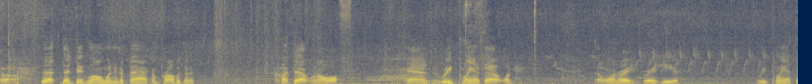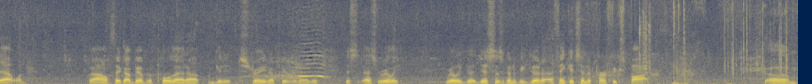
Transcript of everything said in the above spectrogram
uh, that that big long one in the back, I'm probably going to cut that one off and replant that one. That one right right here. Replant that one. But I don't think I'll be able to pull that up and get it straight up here with all this. This that's really really good. This is going to be good. I think it's in the perfect spot. Um,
